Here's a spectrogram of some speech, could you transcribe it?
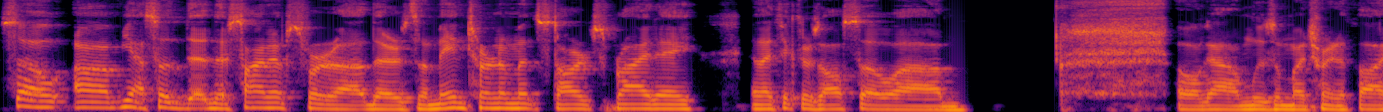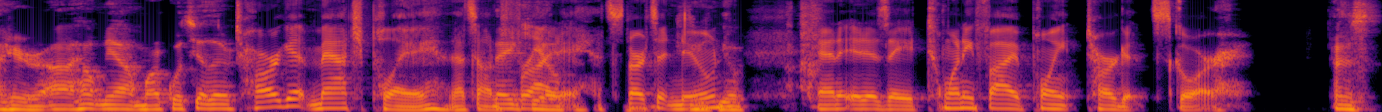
So, um, yeah, so the, the signups for uh, there's the main tournament starts Friday, and I think there's also um, Oh god, I'm losing my train of thought here. Uh, help me out, Mark. What's the other? Target Match Play. That's on Thank you. Friday. It starts at noon, and it is a 25 point target score. And it's-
